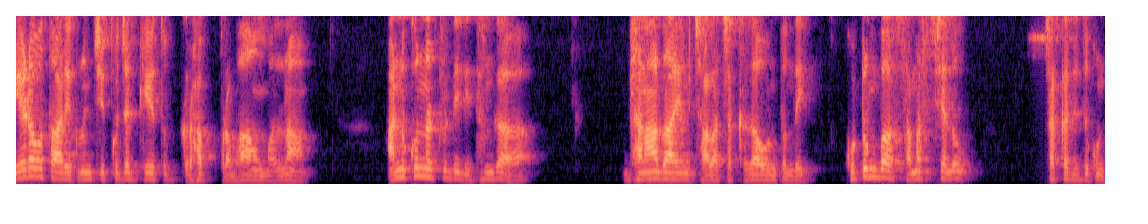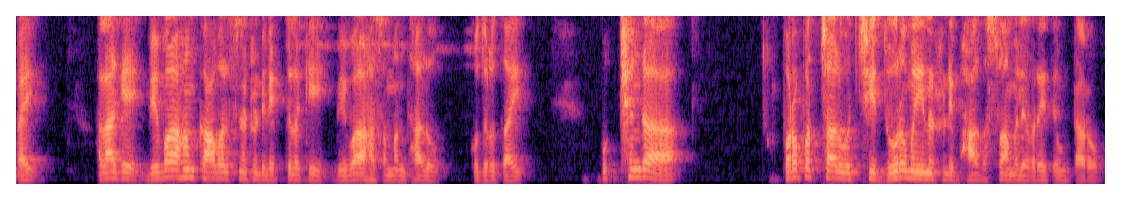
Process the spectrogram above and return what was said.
ఏడవ తారీఖు నుంచి కుజకేతు గ్రహ ప్రభావం వలన అనుకున్నటువంటి విధంగా ధనాదాయం చాలా చక్కగా ఉంటుంది. కుటుంబ సమస్యలు చక్కదిద్దుకుంటాయి. అలాగే వివాహం కావలసినటువంటి వ్యక్తులకి వివాహ సంబంధాలు కుదురుతాయి. ముఖ్యంగా పొరపచ్చాలు వచ్చి దూరమైనటువంటి భాగస్వాములు ఎవరైతే ఉంటారో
